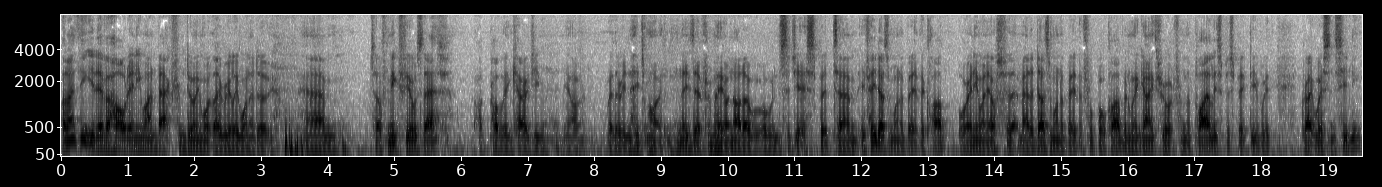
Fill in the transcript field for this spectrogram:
I don't think you'd ever hold anyone back from doing what they really want to do. Um, so if Mick feels that, I'd probably encourage him. You know, whether he needs my needs that from me or not, I, I wouldn't suggest. But um, if he doesn't want to be at the club, or anyone else for that matter doesn't want to be at the football club, and we're going through it from the player list perspective with Great Western Sydney,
